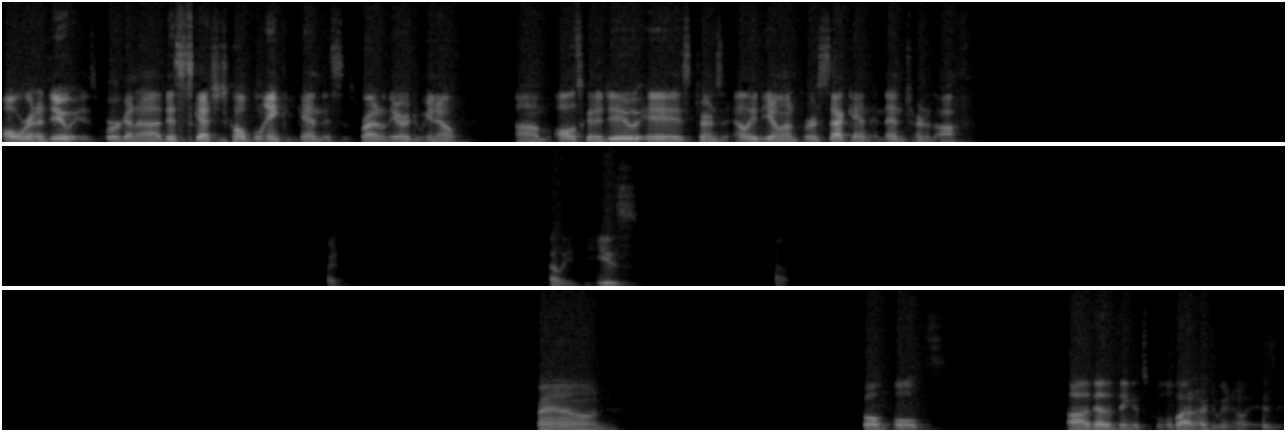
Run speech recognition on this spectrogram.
all we're going to do is we're going to, this sketch is called Blink. Again, this is right on the Arduino. Um, all it's going to do is turns an LED on for a second and then turn it off. LEDs. Around 12 volts. Uh, the other thing that's cool about Arduino is it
